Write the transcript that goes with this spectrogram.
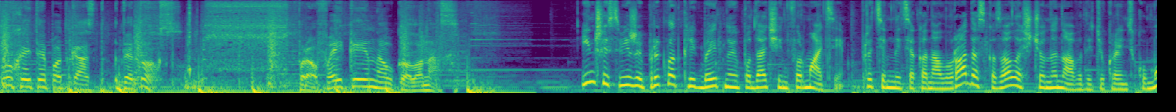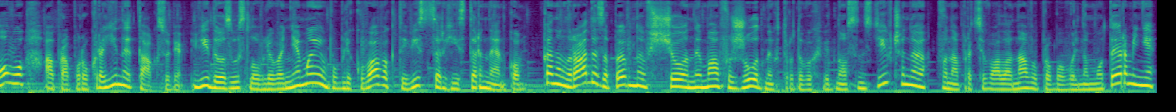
Слухайте подкаст Детокс про фейки навколо нас. Інший свіжий приклад клікбейтної подачі інформації. Працівниця каналу Рада сказала, що ненавидить українську мову, а прапор України так собі. Відео з висловлюваннями опублікував активіст Сергій Стерненко. Канал Рада запевнив, що не мав жодних трудових відносин з дівчиною. Вона працювала на випробувальному терміні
